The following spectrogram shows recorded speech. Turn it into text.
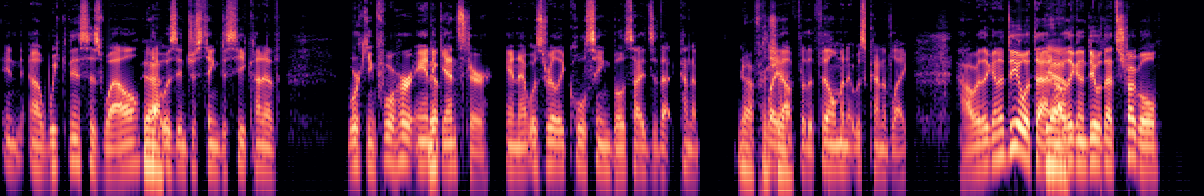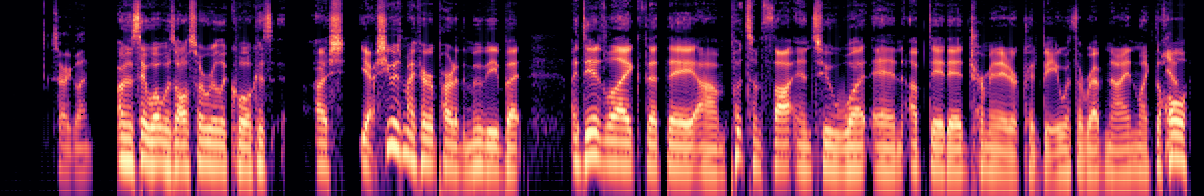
in a weakness as well. Yeah. That was interesting to see kind of working for her and Yep. against her. And it was really cool seeing both sides of that kind of Yeah, for play sure. out for the film, and it was kind of like, how are they going to deal with that? Yeah. How are they going to deal with that struggle? Sorry, go ahead. I was gonna say what was also really cool because, uh, sh- yeah, she was my favorite part of the movie, but I did like that they um, put some thought into what an updated Terminator could be with the Rev Nine, like the Yeah. whole,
